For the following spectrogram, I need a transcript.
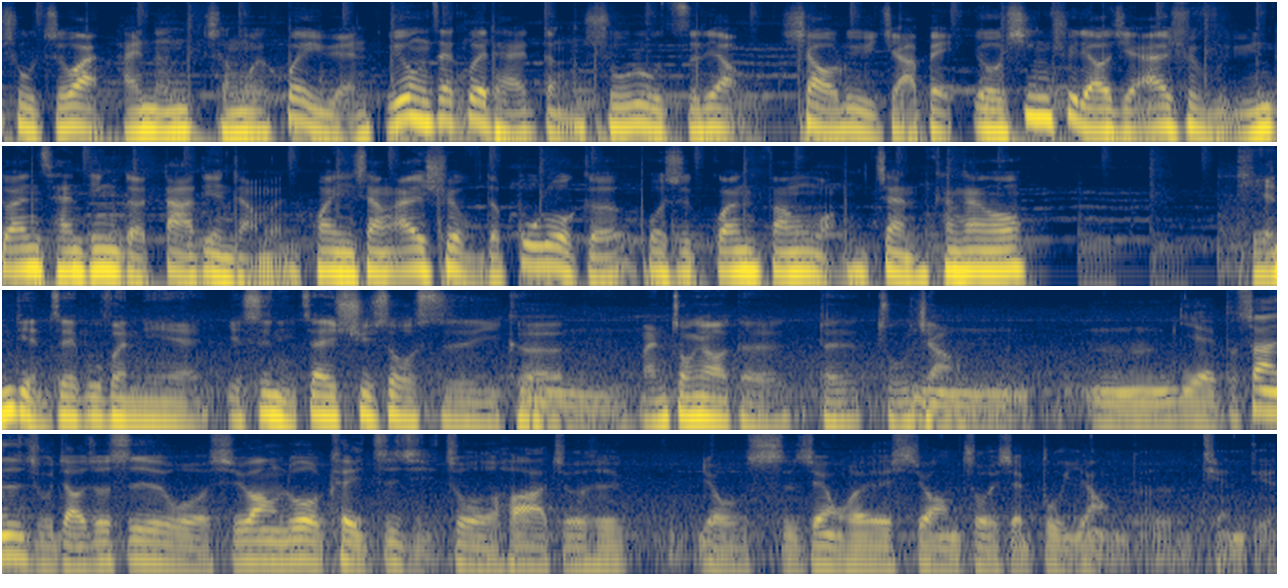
数之外，还能成为会员，不用在柜台等输入资料，效率加倍。有兴趣了解 iChef 云端餐厅的大店长们，欢迎上 iChef 的部落格或是官方网站看看哦。甜点这部分，你也也是你在续寿司一个蛮重要的的主角。嗯嗯，也不算是主角，就是我希望如果可以自己做的话，就是有时间我会希望做一些不一样的甜点。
